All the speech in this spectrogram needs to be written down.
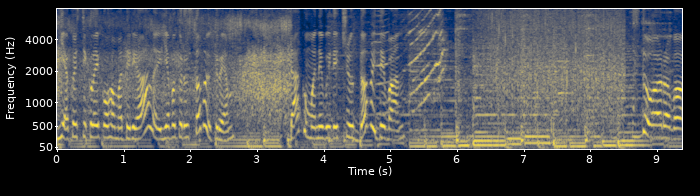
В якості клейкого матеріалу я використовую крем. Так у мене вийде чудовий диван. Здорово!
